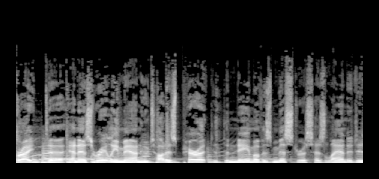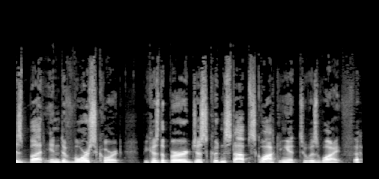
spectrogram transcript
right, uh, an Israeli man who taught his parrot the name of his mistress has landed his butt in divorce court because the bird just couldn't stop squawking it to his wife.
